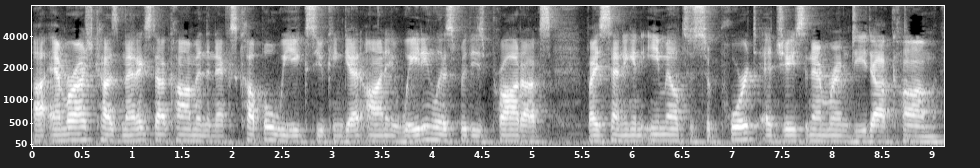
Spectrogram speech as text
uh, emeragecosmetics.com in the next couple weeks. You can get on a waiting list for these products by sending an email to support at jasonemermd.com.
